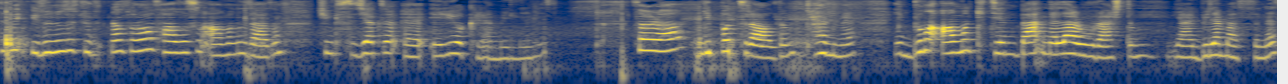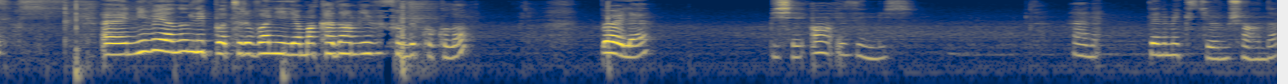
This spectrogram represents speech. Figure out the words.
Tabi yüzünüze sürdükten sonra fazlasını almanız lazım. Çünkü sıcakta e, eriyor krem bildiğiniz. Sonra lip butter aldım kendime. E, Bunu almak için ben neler uğraştım yani bilemezsiniz. E, Nivea'nın lip butter'ı vanilya, makadamya ve fındık kokulu. Böyle bir şey. Aa ezilmiş. Yani denemek istiyorum şu anda.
